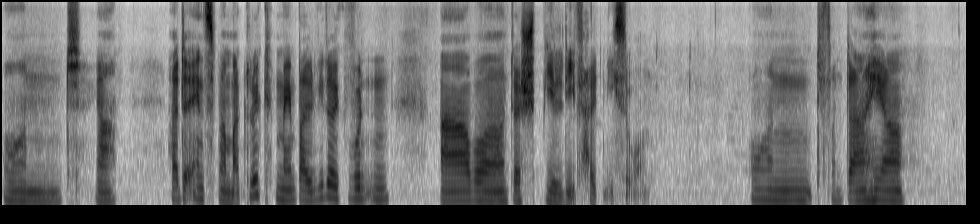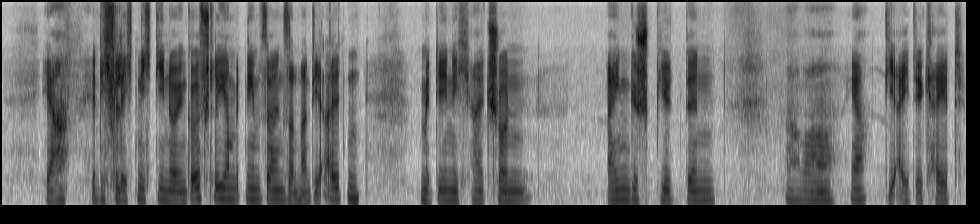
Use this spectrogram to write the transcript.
Und ja, hatte ein, zwei Mal Glück, mein Ball wiedergefunden, aber das Spiel lief halt nicht so. Und von daher, ja, hätte ich vielleicht nicht die neuen Golfschläger mitnehmen sollen, sondern die alten, mit denen ich halt schon eingespielt bin. Aber ja, die Eitelkeit.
